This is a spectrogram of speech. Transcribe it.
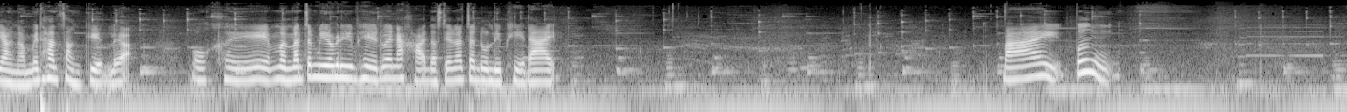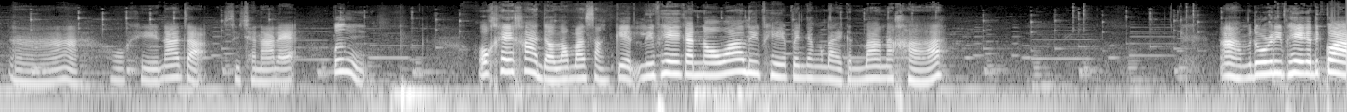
อย่างนะไม่ทันสังเกตเลยอะโอเคเหมือนมันจะมีรีเพย์ด้วยนะคะ เดี๋ยวเซฟน่าจะดูรีเพย์ได้ไปปึ้ง อ่า โอเค น่าจะสิชนะแล้วปึ้ง โอเคค่ะ เดี๋ยวเรามาสังเกตรีเพย์กันเนาะว่ารีเพย์เป็นอย่างไรกันบ้างนะคะ อะมาดูรีเพย์กันดีกว่า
